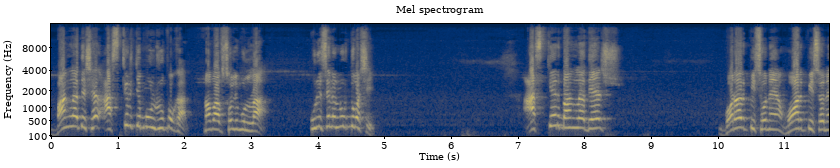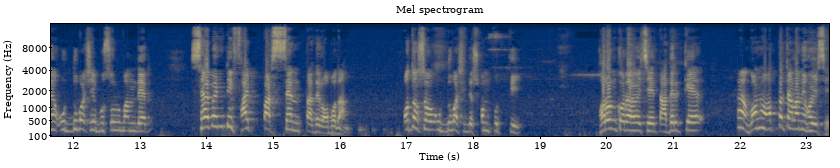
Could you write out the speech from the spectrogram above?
বাংলাদেশের আজকের যে মূল রূপকার নবাব সলিমুল্লাহ, উনি ছিলেন উর্দুভাষী। আজকের বাংলাদেশ গড়ার পিছনে, হওয়ার পিছনে উর্দুভাষী মুসলমানদের সেভেন্টি ফাইভ পার্সেন্ট তাদের অবদান। অথচ উর্দুভাষীদের সম্পত্তি হরণ করা হয়েছে, তাদেরকে হ্যাঁ গণহত্যা চালানো হয়েছে।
